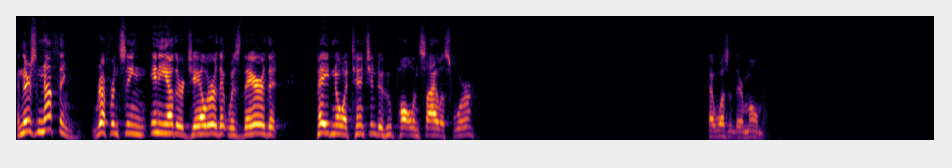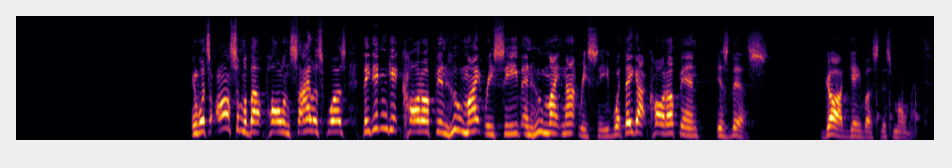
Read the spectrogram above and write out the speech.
And there's nothing referencing any other jailer that was there that paid no attention to who Paul and Silas were. That wasn't their moment. And what's awesome about Paul and Silas was they didn't get caught up in who might receive and who might not receive. What they got caught up in is this God gave us this moment.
